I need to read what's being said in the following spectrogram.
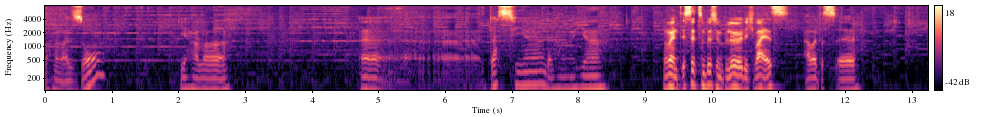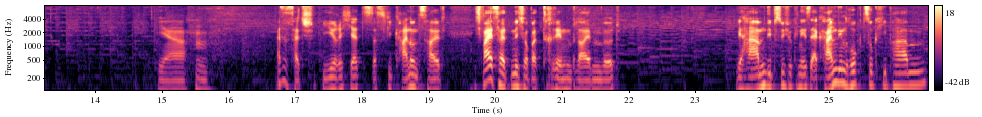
Machen wir mal so. Hier haben wir... Äh, das hier. Dann haben wir hier... Moment, ist jetzt ein bisschen blöd, ich weiß. Aber das, äh... Ja, hm. Es ist halt schwierig jetzt. Das Vieh kann uns halt... Ich weiß halt nicht, ob er drin bleiben wird. Wir haben die Psychokinese. Er kann den Ruckzuck-Hieb haben.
